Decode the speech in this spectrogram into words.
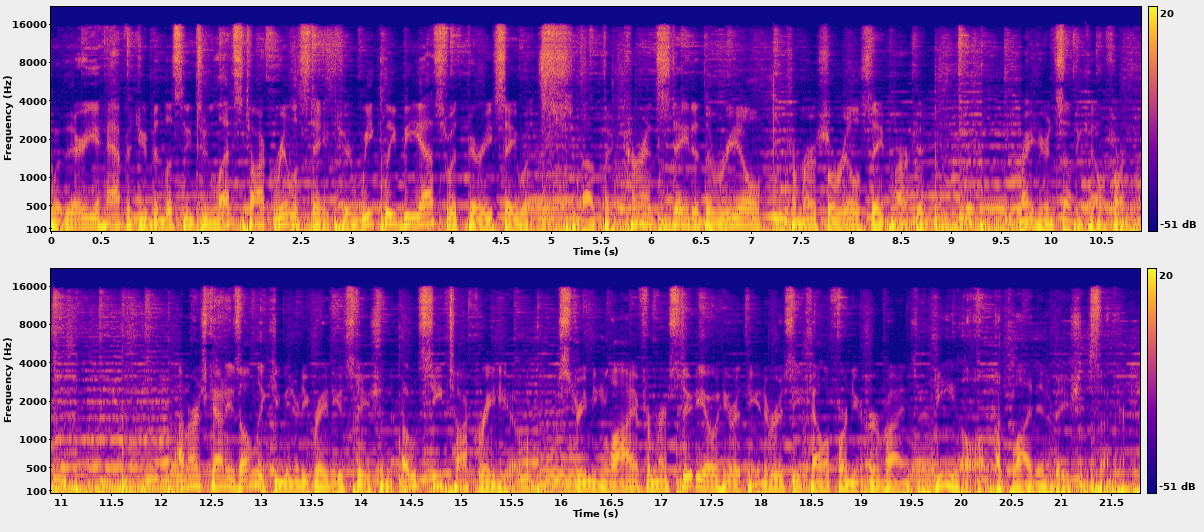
Well, there you have it. You've been listening to Let's Talk Real Estate, your weekly BS with Barry Saywitz about the current state of the real commercial real estate market right here in Southern California. On Orange County's only community radio station, OC Talk Radio, streaming live from our studio here at the University of California Irvine's Beall Applied Innovation Center.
